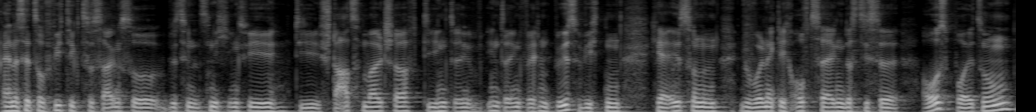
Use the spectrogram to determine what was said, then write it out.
einerseits auch wichtig zu sagen, so, wir sind jetzt nicht irgendwie die Staatsanwaltschaft, die hinter, hinter irgendwelchen Bösewichten her ist, sondern wir wollen eigentlich aufzeigen, dass diese Ausbeutung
